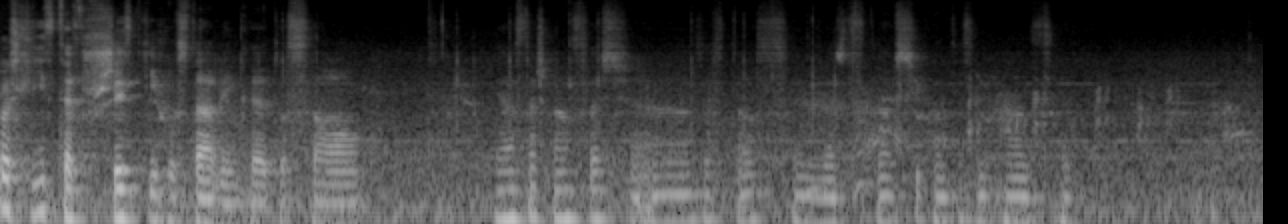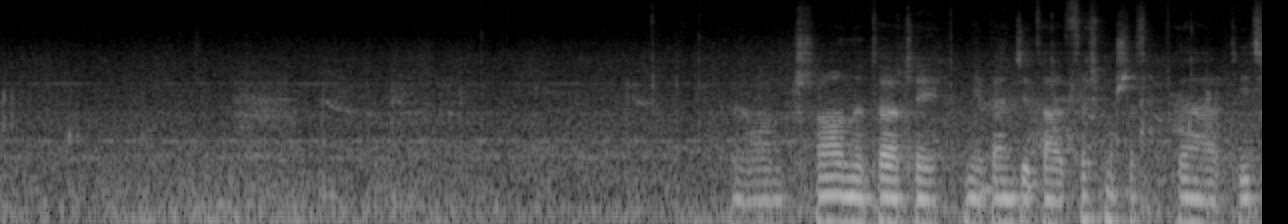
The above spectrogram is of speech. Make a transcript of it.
Jakąś listę wszystkich ustawień, które tu są. Jasność, kątność, zastosuj, zastosuj, kątność, enhancer. Wyłączony to raczej nie będzie to, ale coś muszę sprawdzić.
